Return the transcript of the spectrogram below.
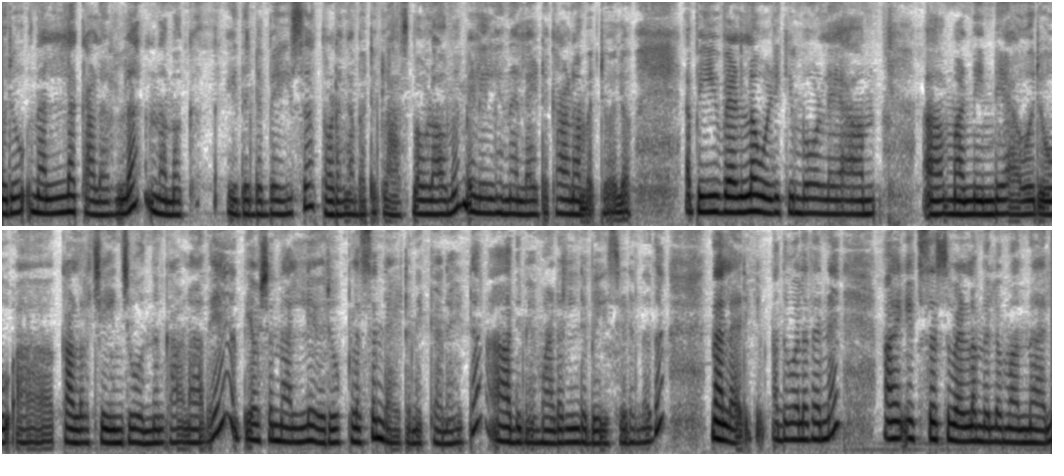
ഒരു നല്ല കളറിൽ നമുക്ക് ഇതിന്റെ ബേസ് തുടങ്ങാൻ പറ്റും. ഗ്ലാസ് ബൗളാകുമ്പോൾ വെളിയിൽ നിന്ന് എല്ലായിട്ട് കാണാൻ പറ്റുമല്ലോ. അപ്പോൾ ഈ വെള്ളം ഒഴിക്കുമ്പോൾ ഉള്ള ആ മണ്ണിന്റെ ആ ഒരു കളർ ചേഞ്ചും ഒന്നും കാണാതെ അത്യാവശ്യം നല്ലൊരു പ്ലസന്റ് ആയിട്ട് നിൽക്കാനായിട്ട് ആദ്യമേ മടലിന്റെ ബേസ് ഇടുന്നത് നല്ലതായിരിക്കും അതുപോലെ തന്നെ എക്സസ് വെള്ളം വല്ലതും വന്നാൽ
